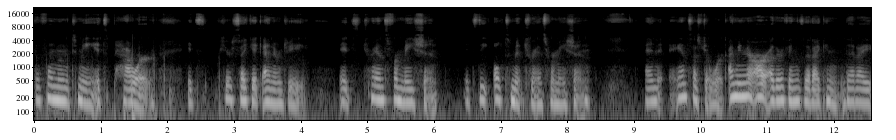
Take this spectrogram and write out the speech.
the full moon to me, it's power, it's pure psychic energy, it's transformation, it's the ultimate transformation, and ancestor work. I mean, there are other things that I can that I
